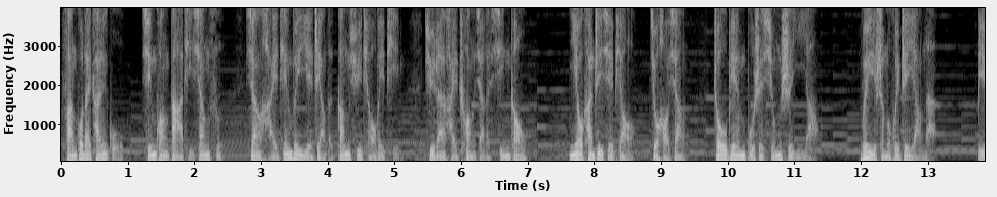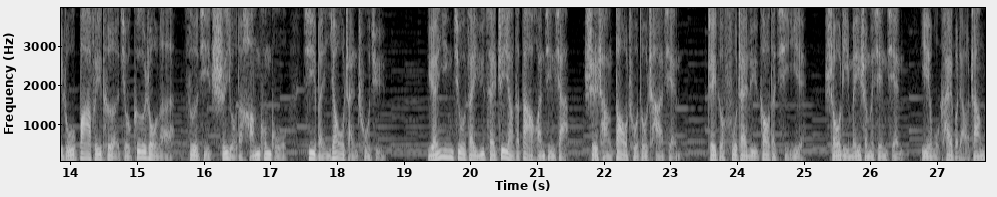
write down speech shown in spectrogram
反过来看 A 股，情况大体相似，像海天味业这样的刚需调味品，居然还创下了新高。你要看这些票，就好像周边不是熊市一样。为什么会这样呢？比如巴菲特就割肉了自己持有的航空股，基本腰斩出局。原因就在于在这样的大环境下，市场到处都差钱。这个负债率高的企业手里没什么现钱，业务开不了张，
